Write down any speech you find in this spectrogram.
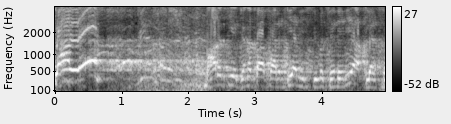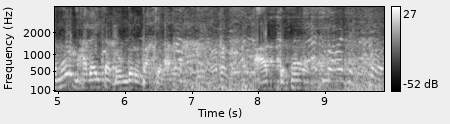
त्यावेळेस भारतीय जनता पार्टी आणि शिवसेनेने आपल्यासमोर महागाईचा डोंगर उभा केला होता. आज कसा आहे?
